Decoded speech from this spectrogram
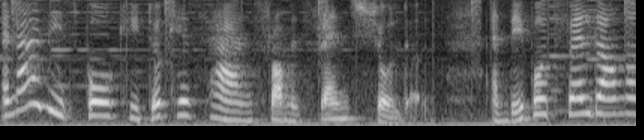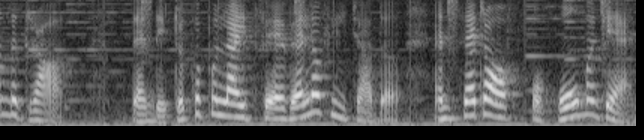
And as he spoke, he took his hands from his friend's shoulders, and they both fell down on the grass. Then they took a polite farewell of each other and set off for home again.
